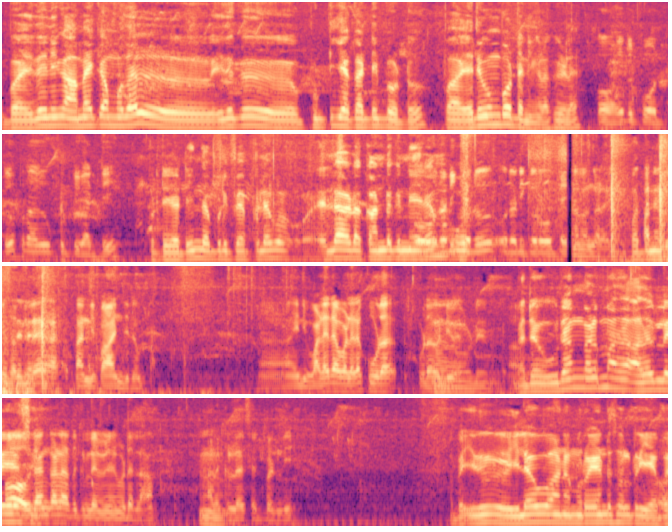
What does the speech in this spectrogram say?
இப்போ இது நீங்கள் அமைக்க முதல் இதுக்கு புட்டியை கட்டி போட்டு இப்போ எருவும் போட்ட நீங்களா கீழே? ஓ இது போட்டு பிறகு புட்டி கட்டி. புட்டி கட்டி இந்த இப்படி பெப்பில் எல்லா இட கண்டுக்கு நேரம் ஒரு அடிக்கு ஒரு பத்து நிமிஷத்தில். தண்ணி பாய்ஞ்சிடும் ஆஹ் இனி வளர வளர கூட கூட வேண்டி வரும். மற்ற உரங்களும் அது அதில் உரங்கள் அதுக்குள்ள விடலாம். அதுக்குள்ள செட் பண்ணி. அப்போ இது இலவான முறைன்னு சொல்றியே. அப்போ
